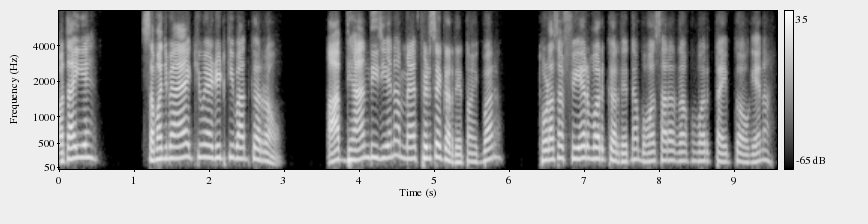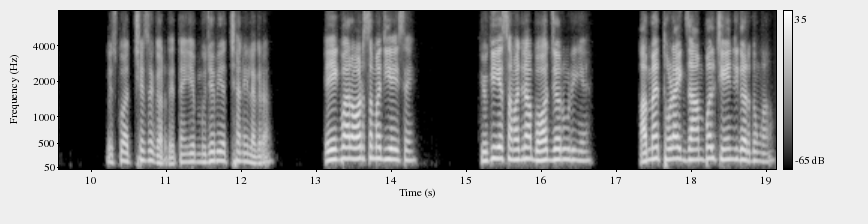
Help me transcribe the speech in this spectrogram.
बताइए, समझ में आया क्यों एडिट की बात कर रहा हूँ? आप ध्यान दीजिए ना, मैं फिर से कर देता हूँ एक बार। थोड़ा सा फेयर वर्क कर देते हैं, बहुत सारा रफ वर्क टाइप का हो गया ना, इसको अच्छे से कर देते हैं, ये मुझे भी अच्छा नहीं लग रहा। एक बार और समझिए इसे। क्योंकि ये समझना बहुत ज़रूरी है। अब मैं थोड़ा एग्ज़ाम्पल चेंज कर दूँगा।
